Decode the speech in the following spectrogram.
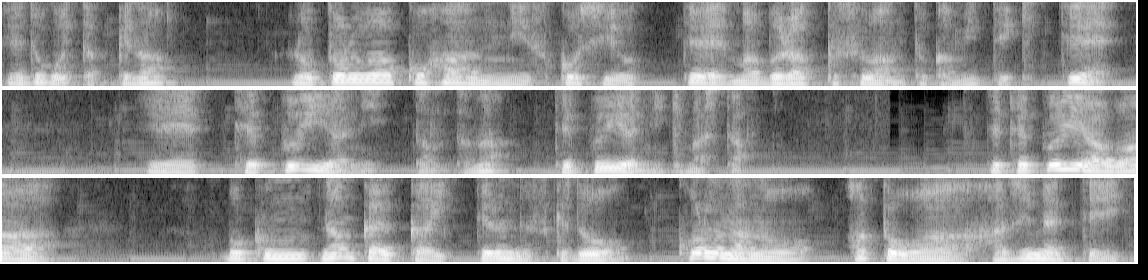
えー、どこ行ったっけな？ロトルア湖畔に少し寄って、まあ、ブラックスワンとか見てきて、えー、テプイヤに行ったんだな。テプイヤに行きました。で、テプイヤは、僕何回か行ってるんですけど、コロナの後は初めて行っ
